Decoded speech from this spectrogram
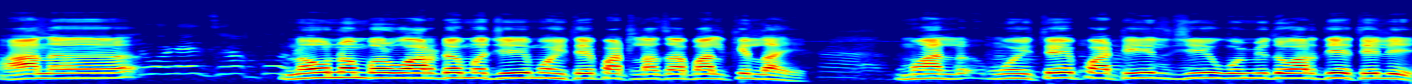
आणि नऊ नंबर वार्ड म्हणजे मोहिते पाटलाचा बालकिल्ला आहे. माल मोहिते पाटील जी उमेदवार देतेली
